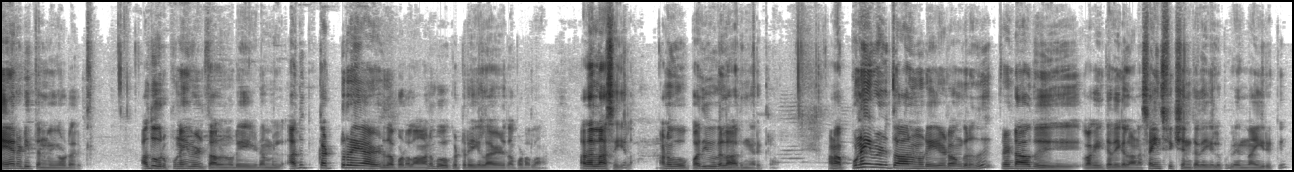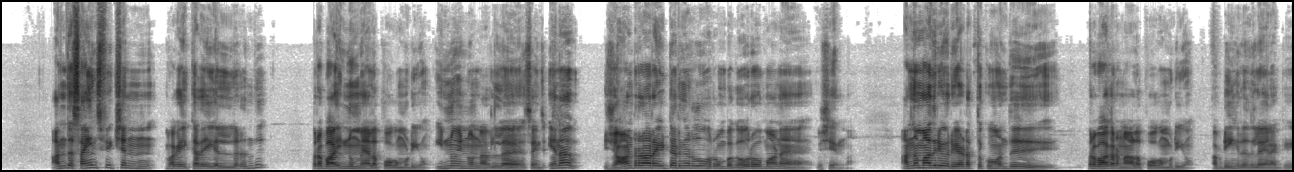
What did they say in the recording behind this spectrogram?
நேரடித்தன்மையோடு இருக்குது அது ஒரு புனைவெழுத்தாளனுடைய இடம் இல்லை. அது கட்டுரையாக எழுதப்படலாம் அனுபவ கட்டுரைகளாக எழுதப்படலாம். அதெல்லாம் செய்யலாம். அனுபவ பதிவுகளாக அதுங்க இருக்கலாம். ஆனால் புனைவெழுத்தாளனுடைய இடங்கிறது ரெண்டாவது வகை கதைகளான சயின்ஸ் ஃபிக்ஷன் கதைகளுக்குள்ளே தான் இருக்குது அந்த சயின்ஸ் ஃபிக்ஷன் வகை கதைகள்லேருந்து பிரபா இன்னும் மேலே போக முடியும். இன்னும் இன்னும் நல்ல சயின்ஸ் ஏன்னா ஜான்ரா ரைட்டருங்கிறதும் ரொம்ப கௌரவமான விஷயந்தான் அந்த மாதிரி ஒரு இடத்துக்கும் வந்து பிரபாகரனால் போக முடியும் அப்படிங்கிறதுல எனக்கு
